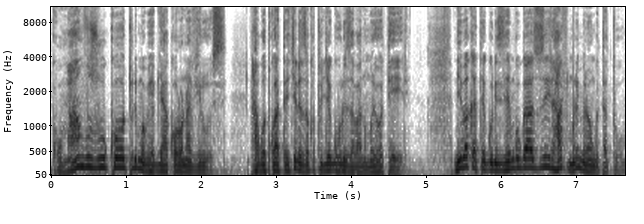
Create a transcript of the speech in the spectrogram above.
Ku mpamvu z'uko turi mu bihe bya korona virusi ntabwo twatekereza ko tugiye guhuriza abantu muri hoteli. Niba kategori zihembwa ubwazo ziri hafi muri mirongo itatu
